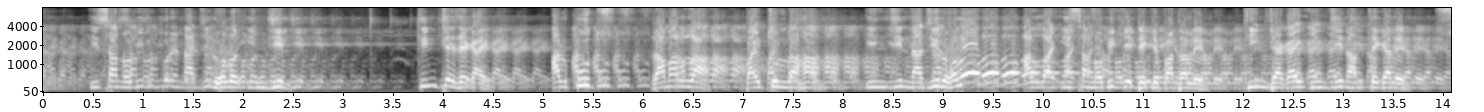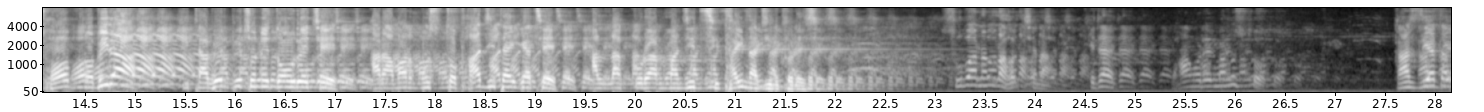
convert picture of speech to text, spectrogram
ঈসা নবীর উপরে নাজিল হলো ইনজিল। তিনটে জায়গায় আল কুদস রামাল্লাহ বাইতুল্লাহ ইঞ্জিন নাজিল হলো আল্লাহ ঈসা নবীকে ডেকে পাঠালেন। তিন জায়গায় ইঞ্জিন আনতে গেলেন। সব নবীরা কিতাবের পিছনে দৌড়েছে। আর আমার মুস্তফা জিতাই গেছে। আল্লাহ কোরআন মাজিদ সিথাই নাজিল করেছে। সুবহানাল্লাহ হচ্ছে না। এটা ভাঙরের মানুষ তো। কাজ দিয়াটা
